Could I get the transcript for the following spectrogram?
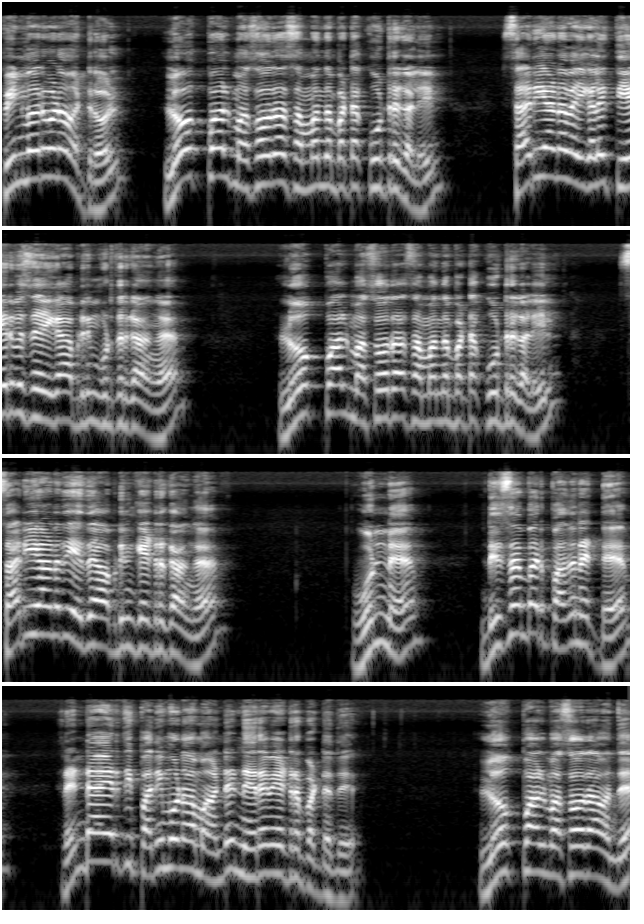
பின்வருவனவற்றுள் லோக்பால் மசோதா சம்பந்தப்பட்ட கூற்றுகளில் சரியானவைகளை தேர்வு செய்க அப்படின்னு கொடுத்துருக்காங்க. லோக்பால் மசோதா சம்பந்தப்பட்ட கூற்றுகளில் சரியானது எது அப்படின்னு கேட்டிருக்காங்க. ஒன்று டிசம்பர் பதினெட்டு ரெண்டாயிரத்தி பதிமூணாம் ஆண்டு நிறைவேற்றப்பட்டது. லோக்பால் மசோதா வந்து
